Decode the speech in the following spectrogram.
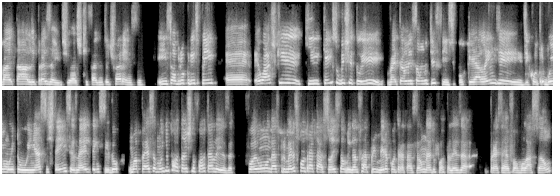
vai estar tá ali presente. Eu acho que faz muita diferença. E sobre o Crispim, é, eu acho que, que quem substituir vai ter uma missão muito difícil, porque além de, de contribuir muito em assistências, né, ele tem sido uma peça muito importante no Fortaleza. Foi uma das primeiras contratações, se não me engano, foi a primeira contratação né, do Fortaleza para essa reformulação.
